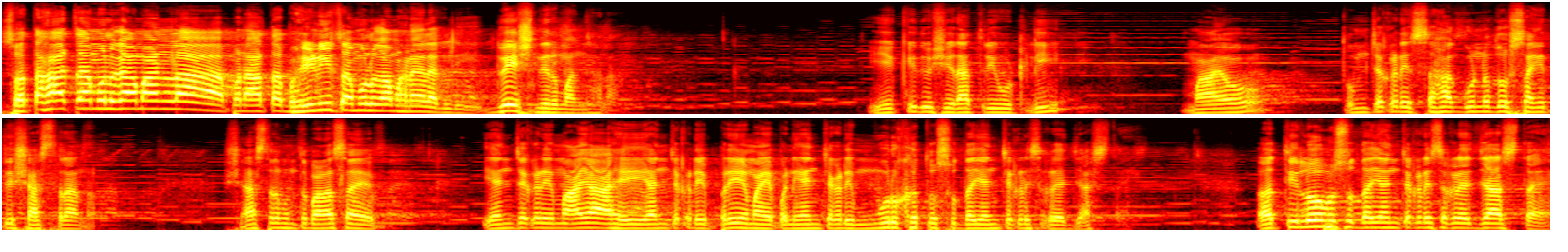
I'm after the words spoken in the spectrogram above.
स्वतःचा मुलगा मानला पण आता बहिणीचा मुलगा म्हणायला लागली द्वेष निर्माण झाला. एके दिवशी रात्री उठली मायो तुमच्याकडे सहा गुणदोष सांगितले शास्त्रानं. शास्त्र म्हणतं बाळासाहेब यांच्याकडे माया आहे यांच्याकडे प्रेम आहे पण यांच्याकडे मूर्खत्व सुद्धा यांच्याकडे सगळ्यात जास्त आहे. अतिलोभ सुद्धा यांच्याकडे सगळ्यात जास्त आहे.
